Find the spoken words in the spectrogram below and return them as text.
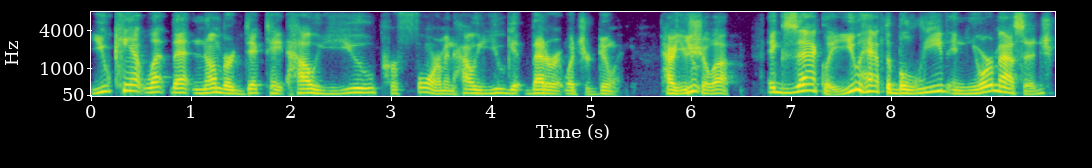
you can't let that number dictate how you perform and how you get better at what you're doing. How you, You- show up. Exactly. You have to believe in your message.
